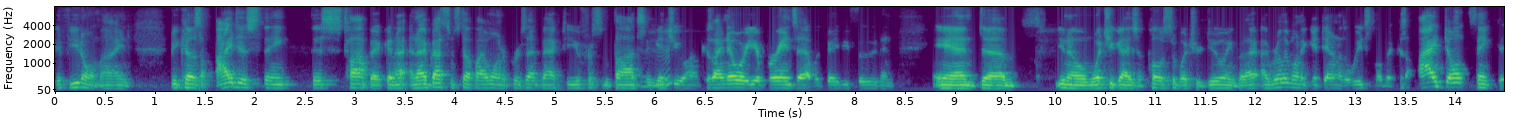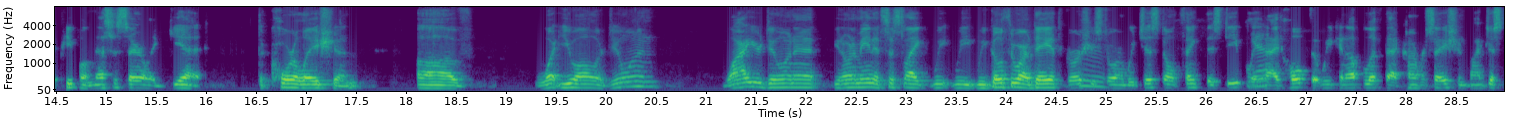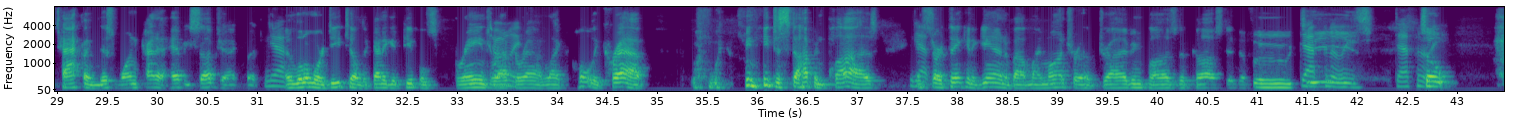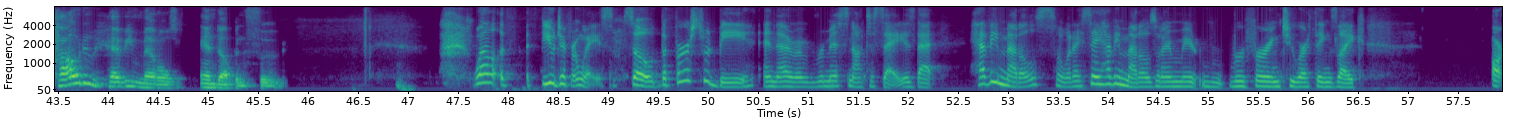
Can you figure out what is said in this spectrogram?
if you don't mind, because I just think this topic, and, I, and I've got some stuff I want to present back to you for some thoughts mm-hmm. and get mm-hmm. you on, because I know where your brain's at with baby food and and um, you know what you guys have posted, what you're doing. But I, I really want to get down to the weeds a little bit because I don't think that people necessarily get the correlation of what you all are doing why you're doing it. You know what I mean? It's just like we we we go through our day at the grocery mm. store and we just don't think this deeply. Yeah. And I hope that we can uplift that conversation by just tackling this one kind of heavy subject, but yeah. a little more detail to kind of get people's brains totally. wrapped around. Like, holy crap, we need to stop and pause yep. and start thinking again about my mantra of driving positive cost into food. Definitely, Jeez. definitely. So, how do heavy metals end up in food? Well, a few different ways. So the first would be, and I'm remiss not to say, is that heavy metals. So when I say heavy metals, what I'm re- referring to are things like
